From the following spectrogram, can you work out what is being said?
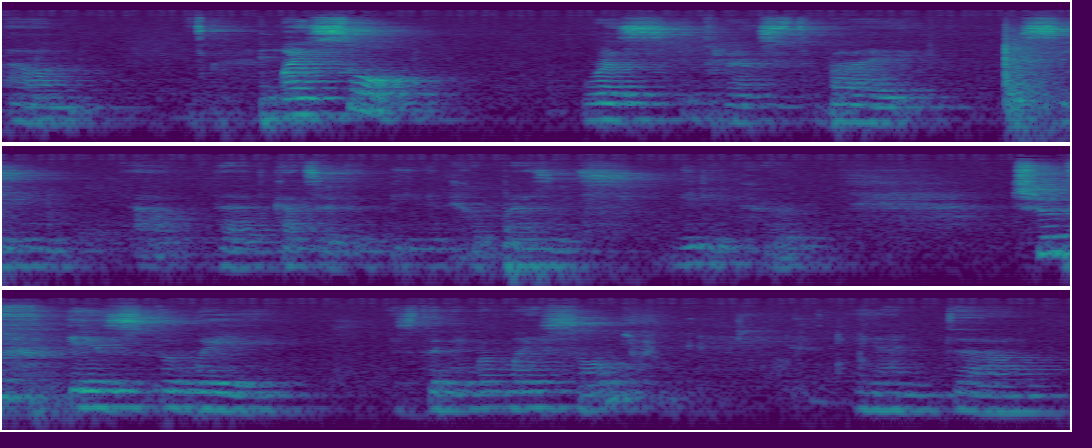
Um, my song was influenced by seeing uh, that concert and being in her presence, meeting her. Truth is the Way is the name of my song. And um,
